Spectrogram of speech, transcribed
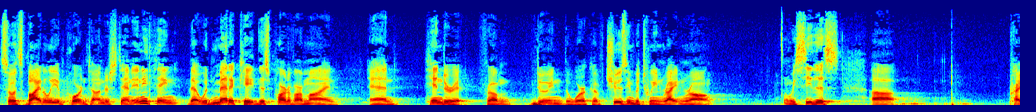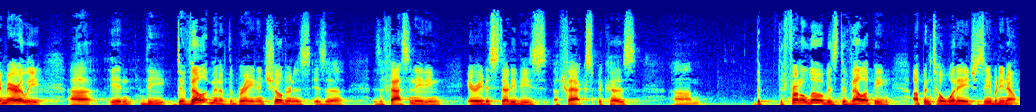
So it's vitally important to understand anything that would medicate this part of our mind and hinder it from doing the work of choosing between right and wrong. And we see this uh, primarily uh, in the development of the brain in children is, is, a, is a fascinating area to study these effects because um, the, the frontal lobe is developing up until what age? Does anybody know?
